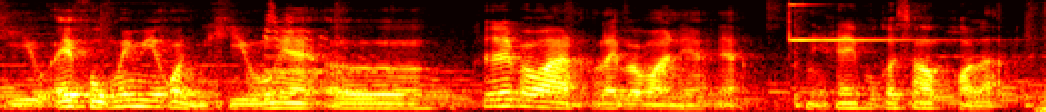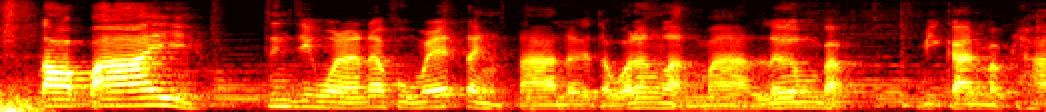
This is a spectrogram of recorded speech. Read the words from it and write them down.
คิ้วไอ้ยฟุกไม่มีขนคิ้วไงเออก็ได้ประมาณอะไรประมาณเนี้ยเนี่ยนี่แค่ฟุกก็ชอบพอละต่อไปจริง ๆ วันนั้นนะฟุกไม่ได้แต่งตาเลยแต่ว่าหลังๆมาเริ่มแบบมีการแบบทา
